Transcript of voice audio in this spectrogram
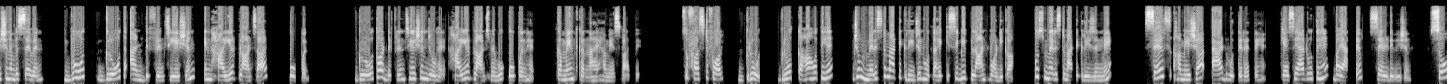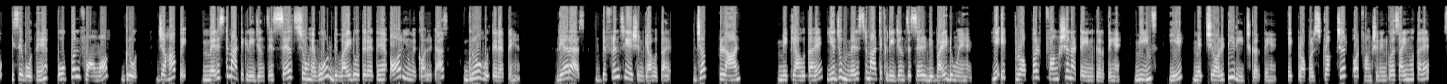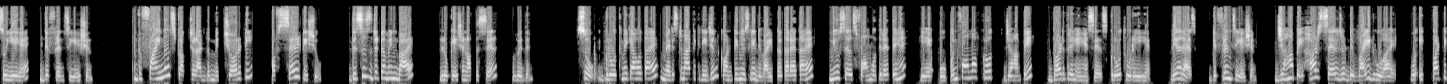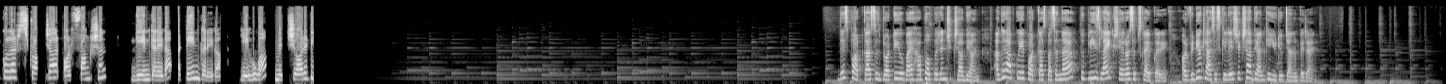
Question number seven both growth and differentiation in higher plants are open growth और differentiation जो है higher plants में वो open है. कमेंट करना है हमें इस बात पे. So first of all growth growth कहाँ होती है? जो मेरिस्टमैटिक रीजन होता है किसी भी प्लांट बॉडी का, उस मेरिस्टमैटिक रीजन में सेल्स हमेशा ऐड होते रहते हैं. कैसे ऐड होते हैं? By active cell division so so, इसे बोलते हैं ओपन फॉर्म ऑफ़ ग्रोथ जहाँ पे मेरिस्टमैटिक रीजन से सेल्स जो है वो डिवाइड होते रहते हैं और you may call it as grow होते रहते हैं। वेयर एज डिफ्रेंसिएशन क्या होता है? जब प्लांट में क्या होता है? ये जो मेरिस्टमैटिक रीजन से सेल डिवाइड हुए हैं ये एक प्रॉपर फ़ंक्शन अटेन करते हैं मींस ये मेच्योरिटी रीच करते हैं। एक प्रॉपर स्ट्रक्चर और फ़ंक्शन इनको असाइन होता है। सो so ये है differentiation the final structure at the maturity of cell tissue this is determine by location of the cell within so growth में क्या होता है? मेरिस्टमैटिक रीजन कॉन्टिन्यूसली डिवाइड करता रहता है. न्यू सेल्स फॉर्म होते रहते हैं. यह है ओपन फॉर्म ऑफ़ ग्रोथ जहाँ पे बढ़ रहे हैं सेल्स ग्रोथ हो रही है. वेयर एज डिफ्रेंसिएशन जहाँ पे हर सेल जो डिवाइड हुआ है वो एक पर्टिकुलर स्ट्रक्चर और फ़ंक्शन गेन करेगा अटेन करेगा। ये हुआ maturity this podcast is brought you by Hubhopper Shiksha Abhiyan अगर आपको ये पॉडकास्ट पसंद आया तो प्लीज़ लाइक शेयर और सब्सक्राइब करें। और वीडियो क्लासेस के लिए शिक्षा अभियान के यूट्यूब चैनल पर जाएँ।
